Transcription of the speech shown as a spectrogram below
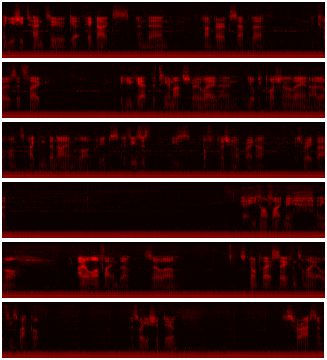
I usually tend to get a pickaxe and then a Vampiric Scepter because it's like if you get the Tiamat straight away then you'll be pushing a lane. I don't want to, I can deny him a lot of creeps because he's just he's just pushing up right now. It's really bad. Yeah, he can't fight me anymore. I don't want to fight him though, so um, just gonna play it safe until my ulti's back up. That's what you should do. Just harass him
